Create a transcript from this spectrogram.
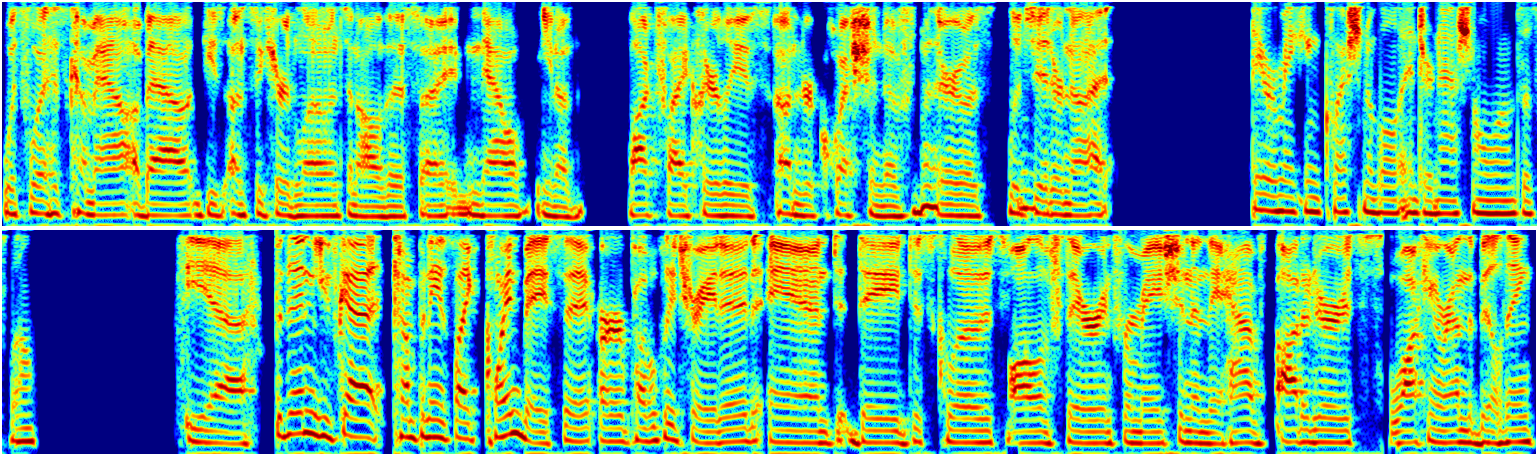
with what has come out about these unsecured loans and all this, I now, you know, BlockFi clearly is under question of whether it was legit hmm. or not. They were making questionable international loans as well. Yeah. But then you've got companies like Coinbase that are publicly traded and they disclose all of their information and they have auditors walking around the building.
